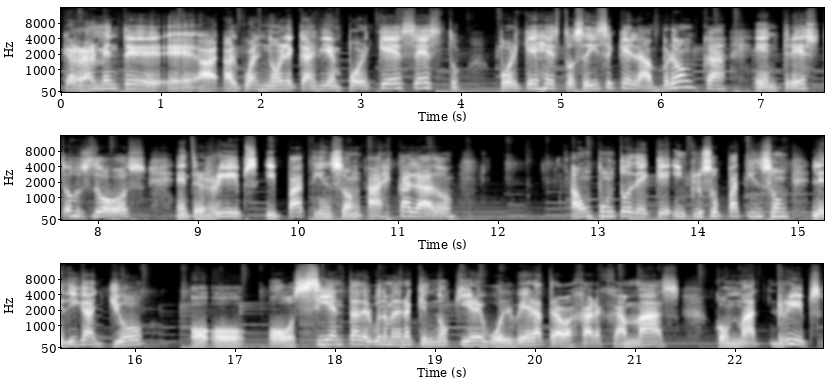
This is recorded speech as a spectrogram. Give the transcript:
que realmente eh, al cual no le caes bien. ¿Por qué es esto? ¿Por qué es esto? Se dice que la bronca entre estos dos, entre Reeves y Pattinson, ha escalado a un punto de que incluso Pattinson le diga yo o sienta de alguna manera que no quiere volver a trabajar jamás con Matt Reeves.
